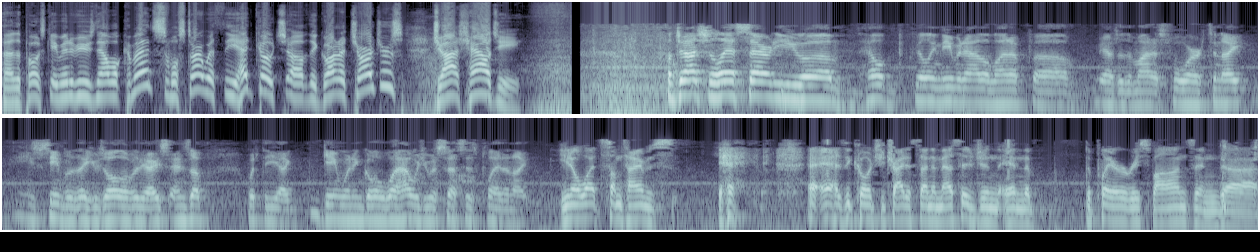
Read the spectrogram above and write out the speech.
uh the post-game interviews now will commence. We'll start with the head coach of the Garnet Chargers, Josh Hauge. Well, Josh, the last Saturday you um, held Ville Immonen out of the lineup uh, after the minus four. Tonight, he seemed like he was all over the ice. Ends up with the uh, game-winning goal. Well, how would you assess his play tonight? You know what? Sometimes as a coach, you try to send a message, and, and the the player responds, and uh,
